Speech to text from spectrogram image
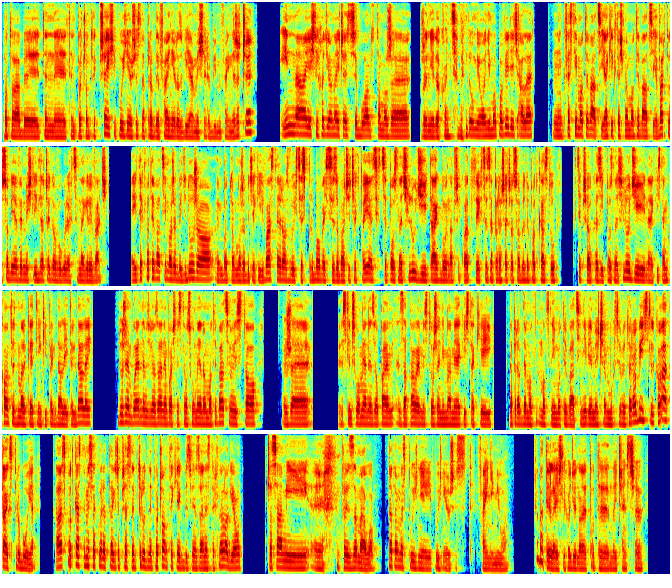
po to, aby ten, ten początek przejść i później już jest naprawdę fajnie, rozwijamy się, robimy fajne rzeczy. Inna, jeśli chodzi o najczęstszy błąd, to może, że nie do końca będę umiał o nim opowiedzieć, ale mm, kwestie motywacji, jakie ktoś ma motywacje. Warto sobie wymyślić, dlaczego w ogóle chce nagrywać. I tych motywacji może być dużo, bo to może być jakiś własny rozwój, chce spróbować, chce zobaczyć, jak to jest, chce poznać ludzi, tak, bo na przykład chce zapraszać osoby do podcastu, chce przy okazji poznać ludzi, na jakiś tam content marketing i tak dalej, i tak dalej. Dużym błędem związanym właśnie z tą słomianą motywacją jest to, że z tym słomianym zapałem, zapałem jest to, że nie mamy jakiejś takiej naprawdę mocnej motywacji. Nie wiemy, czemu chcemy to robić, tylko a tak, spróbuję. A z podcastem jest akurat tak, że przez ten trudny początek, jakby związany z technologią, czasami e, to jest za mało. Natomiast później, później już jest fajnie, miło. Chyba tyle, jeśli chodzi o te najczęstsze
